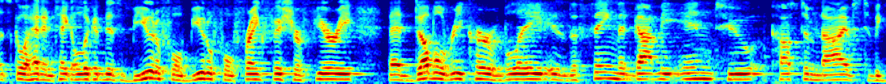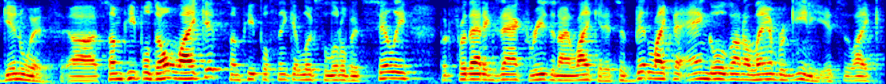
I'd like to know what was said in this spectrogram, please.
Let's go ahead and take a look at this beautiful, beautiful Frank Fischer Fury. That double recurve blade is the thing that got me into custom knives to begin with. Uh, some people don't like it. Some people think it looks a little bit silly, but for that exact reason, I like it. It's a bit like the angles on a Lamborghini. It's like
